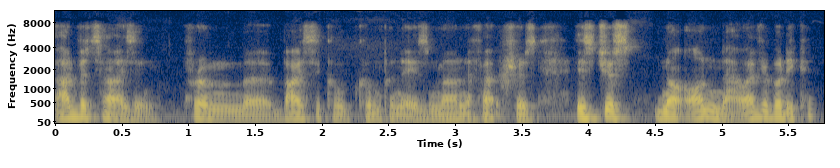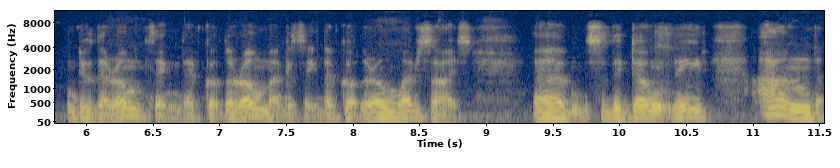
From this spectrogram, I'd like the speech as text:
advertising from uh, bicycle companies and manufacturers is just not on now. Everybody can do their own thing. They've got their own magazine. They've got their own websites um, so they don't need. And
